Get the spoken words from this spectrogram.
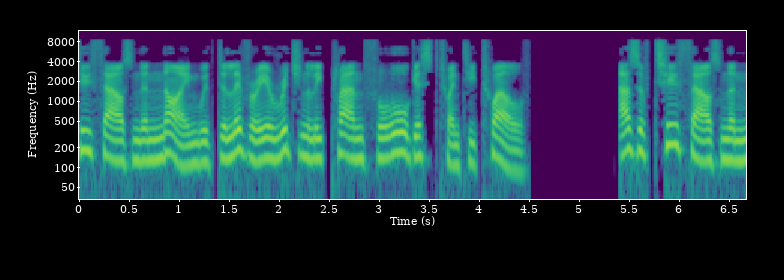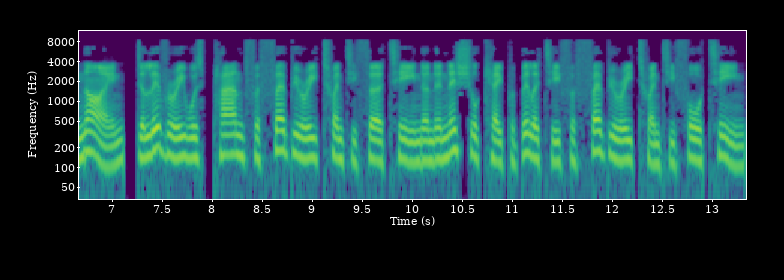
2009 with delivery originally planned for August 2012. As of 2009, delivery was planned for February 2013 and initial capability for February 2014,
